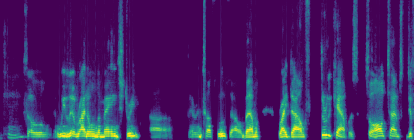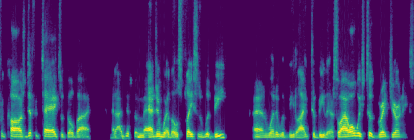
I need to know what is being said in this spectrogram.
Okay. So we live right on the main street uh, there in Tuscaloosa, Alabama, right down through the campus. So all times different cars, different tags would go by. And I just imagine where those places would be and what it would be like to be there. So I always took great journeys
